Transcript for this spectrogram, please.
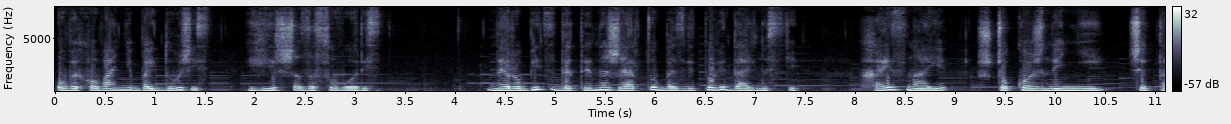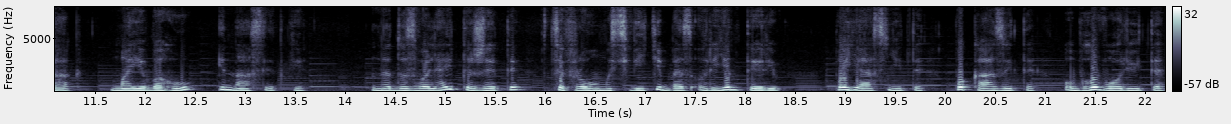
У вихованні байдужість гірша за суворість. Не робіть з дитини жертву без відповідальності. Хай знає, що кожне ні чи так має вагу і наслідки. Не дозволяйте жити в цифровому світі без орієнтирів. Пояснюйте, показуйте, обговорюйте,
